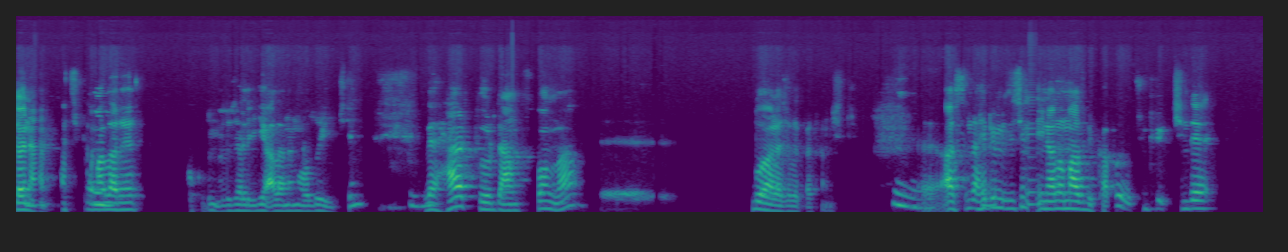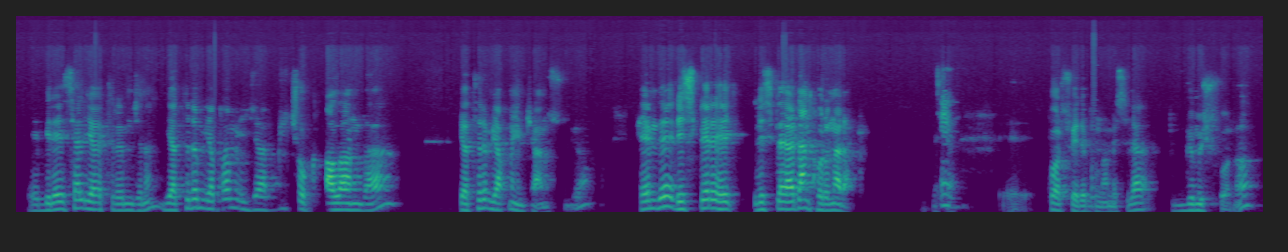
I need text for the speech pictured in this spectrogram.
dönem. Açıklamaları okudum özel ilgi alanım olduğu için. Hı hı. Ve her türden fonla e, bu aracılıkla tanıştık. Hı. E, aslında hepimiz için inanılmaz bir kapı. Çünkü içinde e, bireysel yatırımcının yatırım yapamayacağı birçok alanda yatırım yapma imkanı sunuyor. Hem de riskleri risklerden korunarak. Mesela, e, portföyde bulunan mesela gümüş fonu.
